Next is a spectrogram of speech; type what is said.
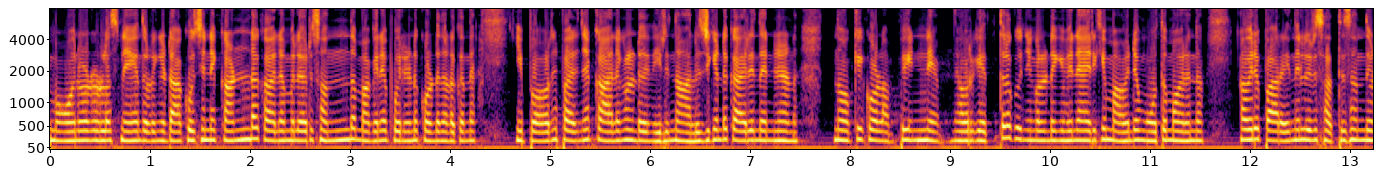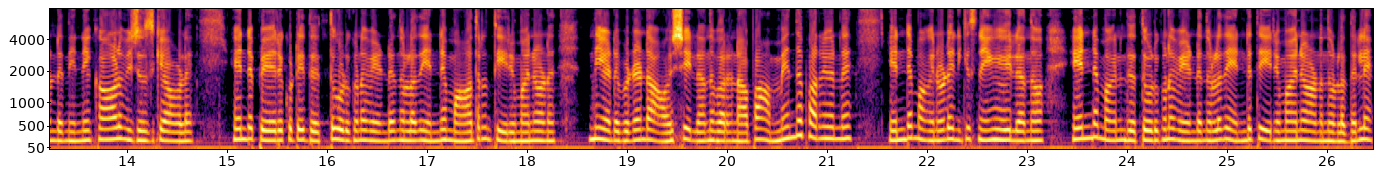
മോനോടുള്ള സ്നേഹം തുടങ്ങിയിട്ട് ആ കൊച്ചിനെ കണ്ട കാലം മുതൽ ഒരു സ്വന്തം മകനെ പോലെയാണ് കൊണ്ട് നടക്കുന്നത് ഇപ്പോൾ അവർ പറഞ്ഞ കാലങ്ങളുണ്ട്. ഇരുന്ന് ആലോചിക്കേണ്ട കാര്യം തന്നെയാണ്. നോക്കിക്കോളാം. പിന്നെ അവർക്ക് എത്ര കുഞ്ഞുങ്ങളുണ്ടെങ്കിൽ ഇവനായിരിക്കും അവന്റെ മൂത്ത മോനെന്ന് അവർ പറയുന്നതിലൊരു സത്യസന്ധത ഉണ്ട് നിന്നെക്കാളും വിശ്വസിക്കുക അവളെ. എന്റെ പേരക്കുട്ടി ദത്ത് കൊടുക്കണോ വേണ്ടെന്നുള്ളത് എന്റെ മാത്രം തീരുമാനമാണ്. നീ ഇടപെടേണ്ട ആവശ്യമില്ല എന്ന് പറയണം. അപ്പോൾ അമ്മ എന്താ പറഞ്ഞു പറഞ്ഞത് എന്റെ മകനോട് എനിക്ക് സ്നേഹമില്ലെന്നോ? എന്റെ മകന് ദത്ത് കൊടുക്കണോ വേണ്ടെന്നുള്ളത് എന്റെ തീരുമാനമാണെന്നുള്ളതല്ലേ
